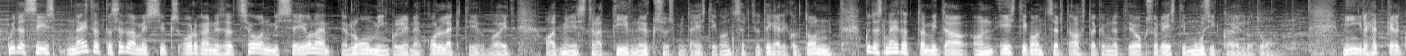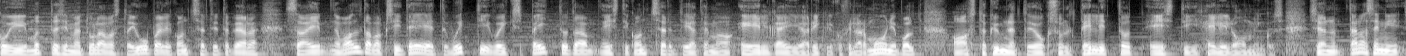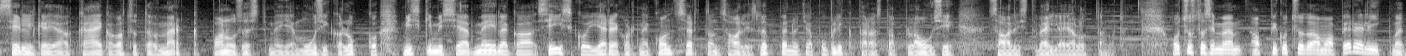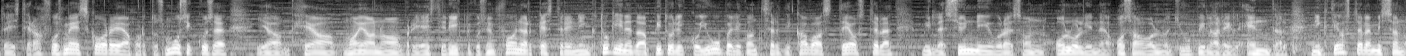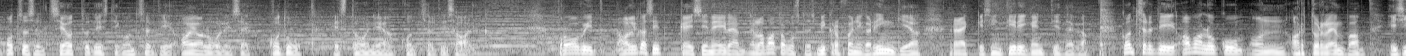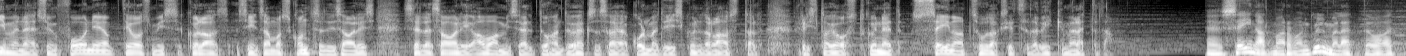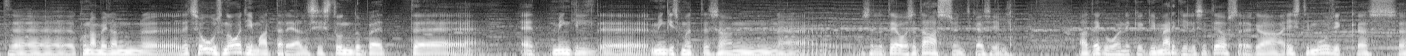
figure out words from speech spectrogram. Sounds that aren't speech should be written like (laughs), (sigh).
kuidas siis näidata seda, mis üks organisatsioon, mis ei ole loominguline kollektiiv, vaid administratiivne üksus, mida Eesti Kontsert ju tegelikult on, kuidas näidata, mida on Eesti Kontsert aastakümnete jooksul Eesti muusikaellu toonud? mingil hetkel, kui mõtlesime tulevaste juubelikontsertide peale, sai valdavaks idee, et võti võiks peituda Eesti Kontserdi ja tema eelkäija Riikliku Filharmoonia poolt aastakümnete jooksul tellitud Eesti heliloomingus. see on tänaseni selge ja käegakatsutav märk panusest meie muusikalukku, miski, mis jääb meile ka siis, kui järjekordne kontsert on saalis lõppenud ja publik pärast aplausi saalist välja jalutanud. Otsustasime appi kutsuda oma pereliikmed Eesti Rahvusmeeskoori ja Hortus Muusikuse ja hea majanaabri Eesti Riikliku Sümfooniaorkestri ning tugineda piduliku juubelikontserdi kavas teostele, mille sünni juures on oluline osa olnud juubilaril endal ning teostele, mis on otseselt seotud Eesti Kontserdi ajaloolise kodu Estonia kontserdisaaliga. Proovid algasid, käisin eile lavatagustes mikrofoniga ringi ja rääkisin dirigentidega. kontserdi avalugu on Artur Lemba esimene sümfoonia, teos, mis kõlas siinsamas kontserdisaalis selle saali avamisel tuhande üheksasaja kolmeteistkümnendal aastal. Risto Joost, kui need seinad suudaksid seda kõike mäletada seinad, ma arvan, küll mäletavad, kuna meil on täitsa uus noodimaterjal, siis tundub, et et mingil, mingis mõttes on äh, selle teose taassünd käsil. aga tegu on ikkagi märgilise teosega Eesti muusikas.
